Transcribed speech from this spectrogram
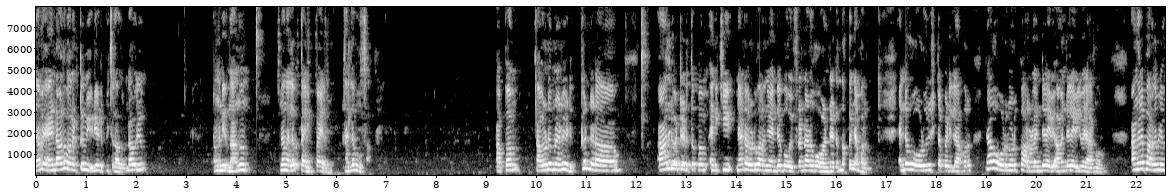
ഞാൻ വേണ്ടാന്ന് പറഞ്ഞിട്ട് വീഡിയോ എടുപ്പിച്ചത് അതുകൊണ്ട് ആ ഒരു അങ്ങനെ ഇരുന്നു. ഞാൻ നല്ല തരിപ്പായിരുന്നു. നല്ല പൂസ. അപ്പം അവരോട് പറഞ്ഞു എടുക്കണ്ടടാ. ആദ്യ വട്ടം എടുത്തപ്പം എനിക്ക് ഞാൻ അവരോട് പറഞ്ഞു എന്റെ ബോയ് ഫ്രണ്ടാണ് ഹോളിന്റെ എന്നൊക്കെ ഞാൻ പറഞ്ഞു. എന്റെ ഹോളിന് ഇഷ്ടപ്പെടില്ല. അവർ ഞാൻ ഹോളിനോട് പറഞ്ഞു എന്റെ ലൈവ് അവന്റെ ലൈവിൽ വരാമെന്ന് പറഞ്ഞു. അങ്ങനെ പറഞ്ഞു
